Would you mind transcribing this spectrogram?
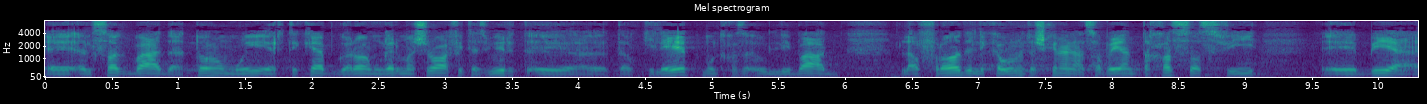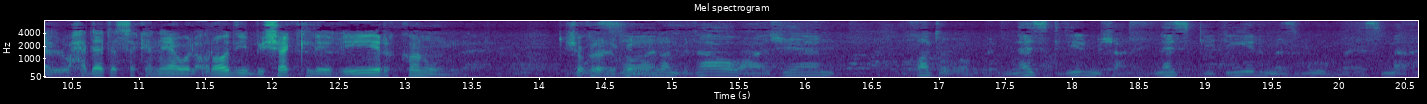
آه، إلصاق بعض التهم وارتكاب جرائم غير مشروعة في تزوير آه، توكيلات. لبعض الأفراد اللي كونوا تشكيلا عصبيا تخصص في آه، بيع الوحدات السكنية والأراضي بشكل غير قانوني. شكرا لكم. بتاعه عشان خاطر ربنا ناس كتير مش عارف ناس كتير مسبوق باسمائها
